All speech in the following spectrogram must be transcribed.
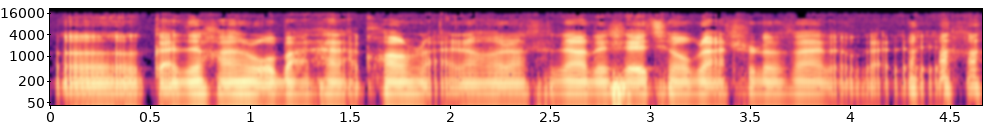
呃，感觉好像是我把他俩框出来，然后让他让那谁请我们俩吃顿饭那种感觉。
